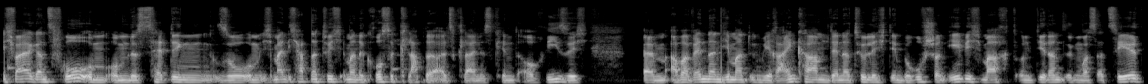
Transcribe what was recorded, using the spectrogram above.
ich war ja ganz froh um, um das Setting so um. Ich meine, ich hatte natürlich immer eine große Klappe als kleines Kind, auch riesig. Ähm, aber wenn dann jemand irgendwie reinkam, der natürlich den Beruf schon ewig macht und dir dann irgendwas erzählt,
